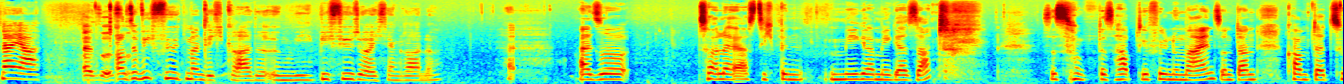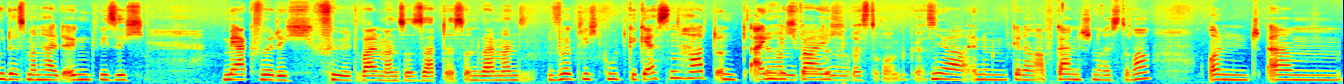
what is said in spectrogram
Naja, also, also wie fühlt man sich gerade irgendwie? Wie fühlt ihr euch denn gerade? Also zuallererst, ich bin mega, mega satt. Das ist so das Hauptgefühl Nummer eins. Und dann kommt dazu, dass man halt irgendwie sich merkwürdig fühlt, weil man so satt ist und weil man wirklich gut gegessen hat und eigentlich Wir haben war ich in einem Restaurant gegessen. Ja, in einem genau afghanischen Restaurant und ähm,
